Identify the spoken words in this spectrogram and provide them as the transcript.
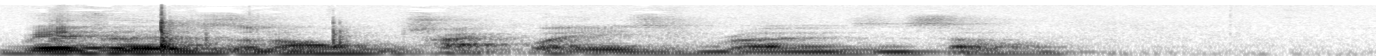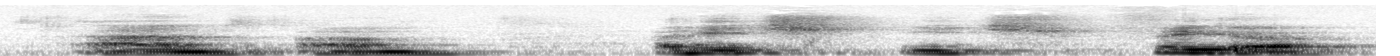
rivers and old trackways and roads and so on. And, um, and each, each figure,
